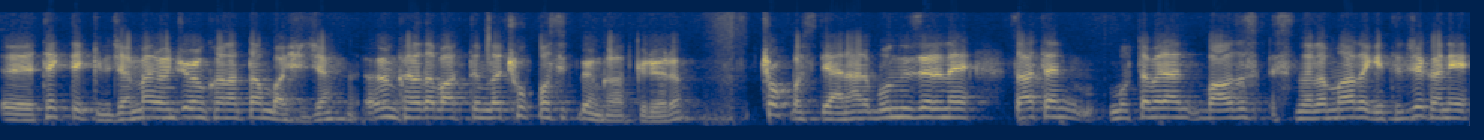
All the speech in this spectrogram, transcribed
Ee, tek tek gideceğim. Ben önce ön kanattan başlayacağım. Ön kanada baktığımda çok basit bir ön kanat görüyorum. Çok basit yani hani bunun üzerine zaten muhtemelen bazı sınırlamalar da getirecek. Hani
